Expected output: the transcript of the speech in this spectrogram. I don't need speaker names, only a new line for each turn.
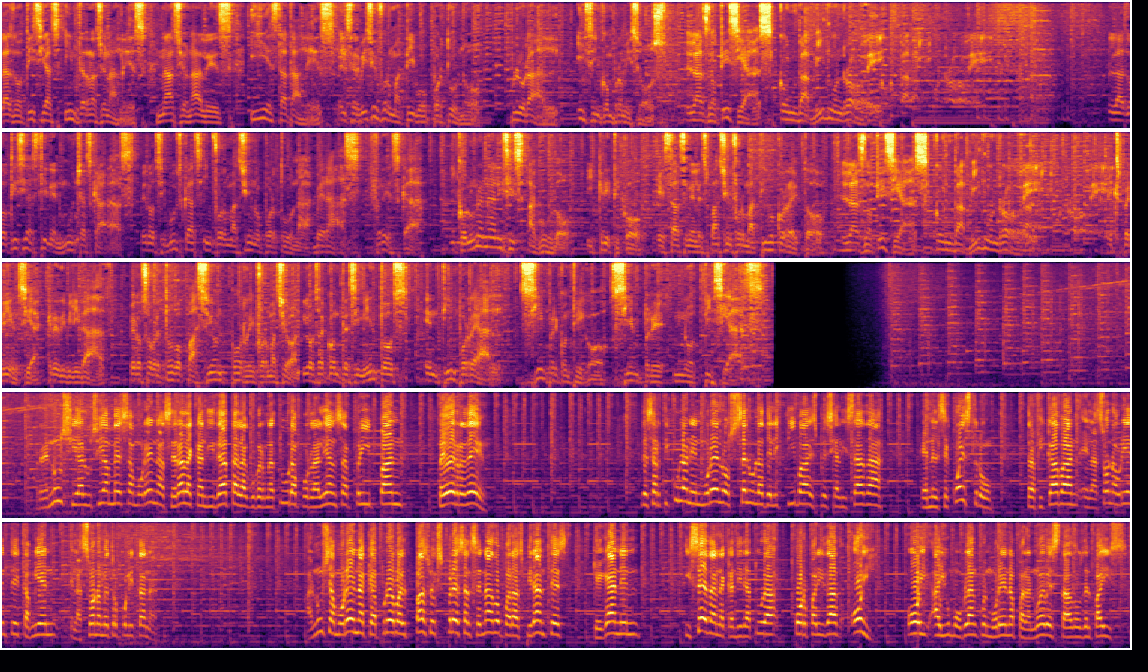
Las noticias internacionales, nacionales y estatales. El servicio informativo oportuno, plural y sin compromisos. Las noticias con David Monroe. Las noticias tienen muchas caras, pero si buscas información oportuna, verás, fresca y con un análisis agudo y crítico, estás en el espacio informativo correcto. Las noticias con David Monroe. Experiencia, credibilidad, pero sobre todo pasión por la información. Los acontecimientos en tiempo real. Siempre contigo, siempre noticias.
Renuncia Lucía Mesa Morena, será la candidata a la gubernatura por la alianza PRI-PAN-PRD. Desarticulan en Morelos célula delictiva especializada en el secuestro. Traficaban en la zona oriente y también en la zona metropolitana. Anuncia Morena que aprueba el paso expresa al Senado para aspirantes que ganen y cedan la candidatura por paridad hoy. Hoy hay humo blanco en Morena para nueve estados del país.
